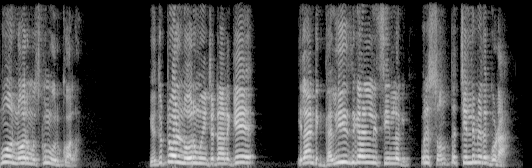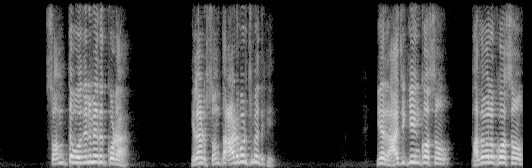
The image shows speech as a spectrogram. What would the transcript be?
మూ నోరు మూసుకుని ఊరుకోవాలా? ఎదుటోళ్ళు నోరు మూయించడానికి ఇలాంటి గలీజ్గాని సీన్లోకి మరి సొంత చెల్లి మీదకి కూడా సొంత వదిన మీదకి కూడా ఇలాంటి సొంత ఆడబడుచు మీదకి. ఇక రాజకీయం కోసం పదవుల కోసం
